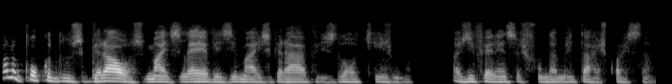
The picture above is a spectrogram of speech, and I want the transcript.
Fala um pouco dos graus mais leves e mais graves do autismo, as diferenças fundamentais, quais são?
